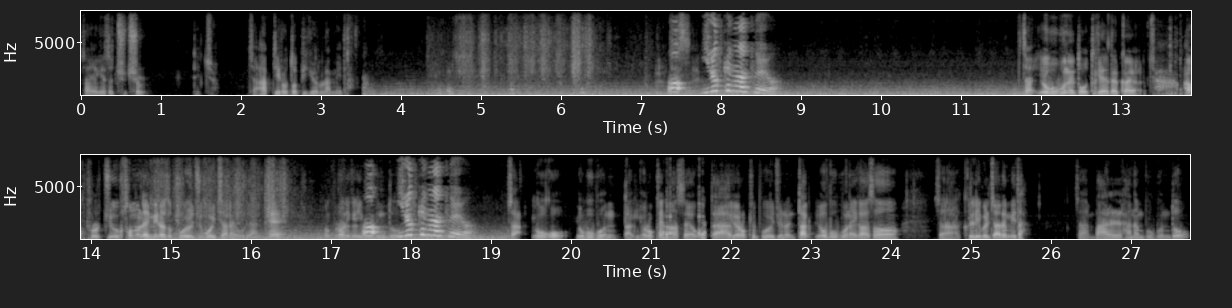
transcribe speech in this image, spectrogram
자, 여기서 추출. 됐죠. 자, 앞뒤로 또 비교를 합니다. 음, 어, 됐어요. 이렇게 나왔어요. 자, 이 부분은 또 어떻게 해야 될까요? 자, 앞으로 쭉 손을 내밀어서 보여주고 있잖아요, 우리한테. 어, 그러니까 이 어, 부분도 이렇게 나왔어요. 자, 요거, 요 부분 딱 요렇게 나왔어요 하고 딱 요렇게 보여주는 딱 요 부분에 가서 자, 클립을 자릅니다. 자, 말하는 부분도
